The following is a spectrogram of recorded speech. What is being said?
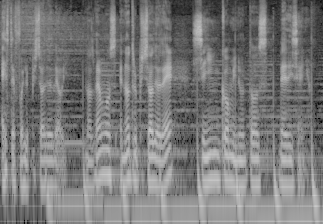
este fue el episodio de hoy. Nos vemos en otro episodio de 5 minutos de diseño.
